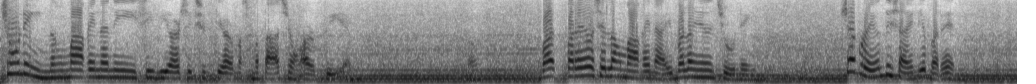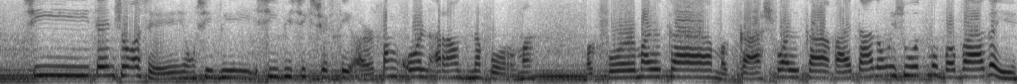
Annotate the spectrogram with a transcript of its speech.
tuning ng makina ni CBR 650R mas mataas yung RPM. No? But pareho silang makina, iba lang yung tuning. Syempre, yung design iba rin. Si Tensho kasi, yung CB CB650R, pang all around na forma. Mag formal ka, mag casual ka, kahit anong isuot mo babagay. eh.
